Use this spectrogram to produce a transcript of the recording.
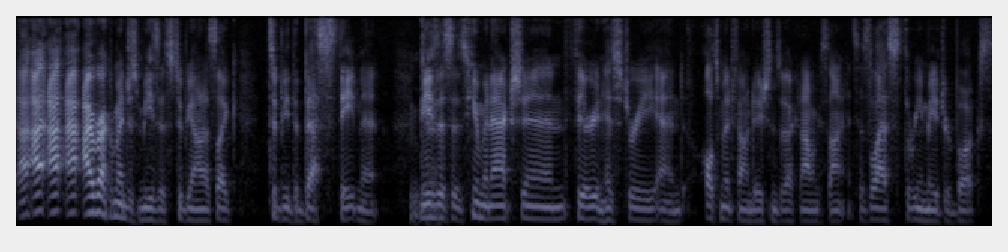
I, I, I recommend just Mises, to be honest, like to be the best statement. Mises is Human Action, Theory and History, and Ultimate Foundations of Economic Science. His last three major books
